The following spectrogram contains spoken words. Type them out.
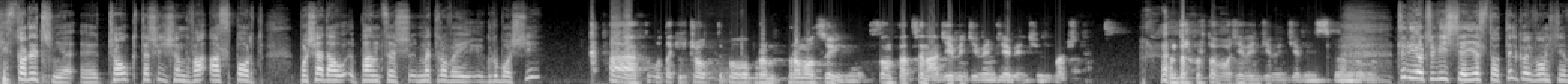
historycznie, y, czołg T-62A Sport posiadał pancerz metrowej grubości? Tak, to był taki czołg typowo prom promocyjny. Stąd ta cena 999 jest właśnie. On też kosztował 999 swoją drogą. Czyli oczywiście jest to tylko i wyłącznie y,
